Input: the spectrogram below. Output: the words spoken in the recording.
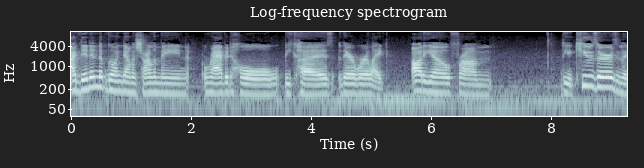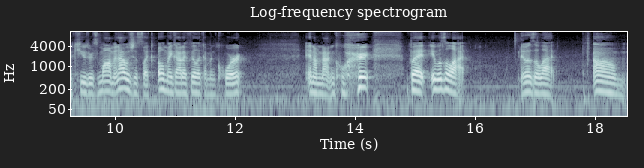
I did end up going down a Charlemagne rabbit hole because there were like audio from the accusers and the accuser's mom and I was just like, "Oh my god, I feel like I'm in court." and I'm not in court, but it was a lot. It was a lot. Um,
